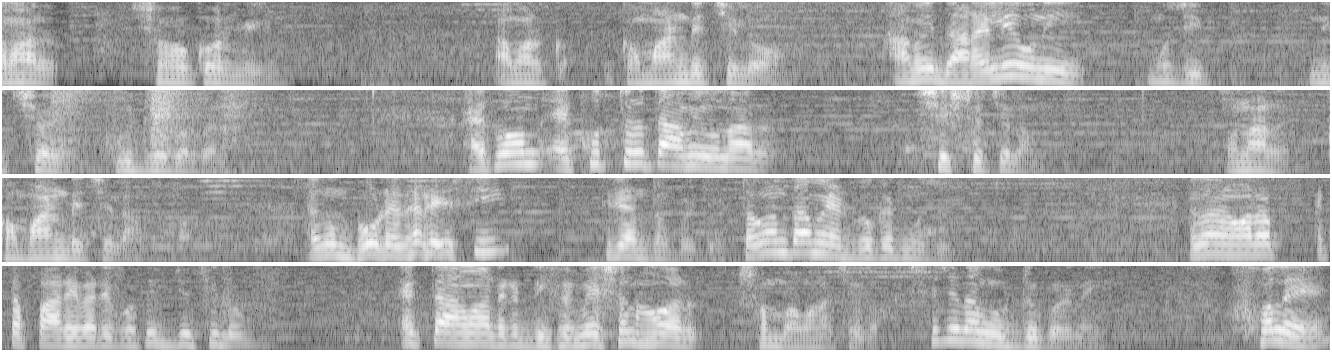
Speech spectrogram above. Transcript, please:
আমার সহকর্মী, আমার কমান্ডে ছিল। আমি দাঁড়াইলে উনি মুজিব নিশ্চয় উইড্র করবেন। এখন একত্রতা আমি ওনার শিষ্য ছিলাম, ওনার কমান্ডে ছিলাম। এখন বোর্ডে দাঁড়িয়েছি তিরানব্বইতে তখন তো আমি অ্যাডভোকেট মুজিব। এখন আমার একটা পারিবারিক ঐতিহ্য ছিল। একটা আমার একটা ডিফেমেশন হওয়ার সম্ভাবনা ছিল। সেজন্য আমি উড্র করে নেই। ফলে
